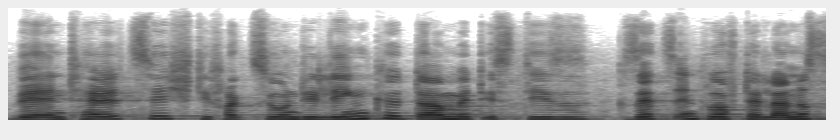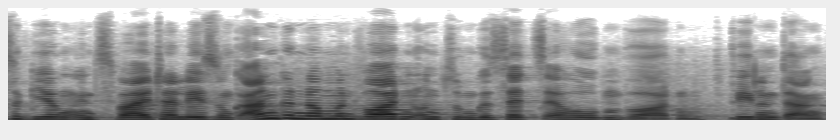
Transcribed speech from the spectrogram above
Wer enthält sich? Die Fraktion DIE LINKE. Damit ist dieser Gesetzentwurf der Landesregierung in zweiter Lesung angenommen worden und zum Gesetz erhoben worden. Vielen Dank.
